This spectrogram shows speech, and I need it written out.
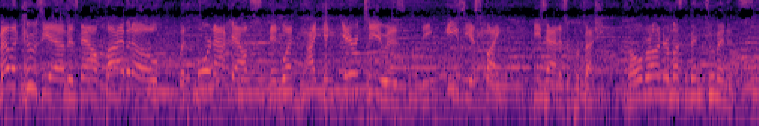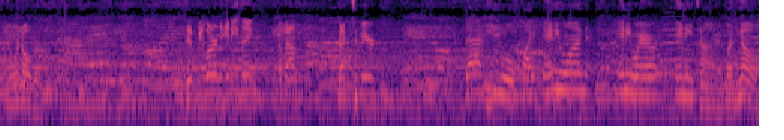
Melikuziev is now 5-0 with four knockouts in what I can guarantee you is the easiest fight he's had as a professional. The over-under must have been two minutes, and it went over. Did we learn anything about Bektemir? That he will fight anyone, anywhere, anytime. But no,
